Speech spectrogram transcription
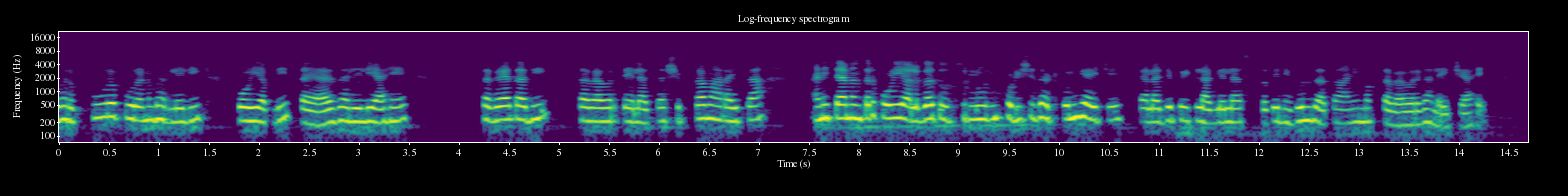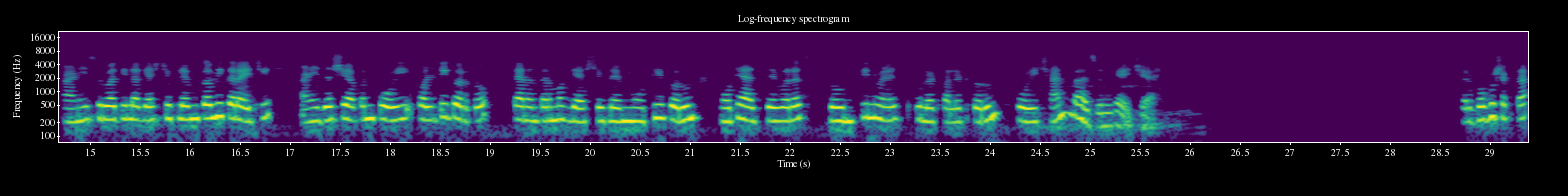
भरपूर पुरण भरलेली पोळी आपली तयार झालेली आहे. सगळ्यात आधी तव्यावर तेलाचा शिपका मारायचा आणि त्यानंतर पोळी अलगद उचलून थोडीशी झटकून घ्यायची. त्याला जे पीठ लागलेलं असतं ते निघून जातं आणि मग तव्यावर घालायची आहे. आणि सुरुवातीला गॅसची फ्लेम कमी करायची आणि जशी आपण पोळी पलटी करतो त्यानंतर मग गॅसची फ्लेम मोठी करून मोठ्या आचेवरच दोन तीन वेळेस उलटपालट करून पोळी छान भाजून घ्यायची आहे. तर बघू शकता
